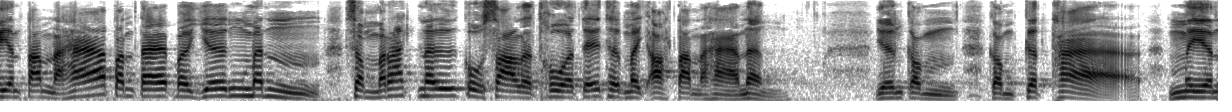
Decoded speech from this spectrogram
មានតណ្ហាប៉ុន្តែបើយើងមិន សម្រេចនៅកុសលធម៌ទេធ្វើម៉េចអស់តណ្ហាហ្នឹងយើងកុំកុំគិតថាមាន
